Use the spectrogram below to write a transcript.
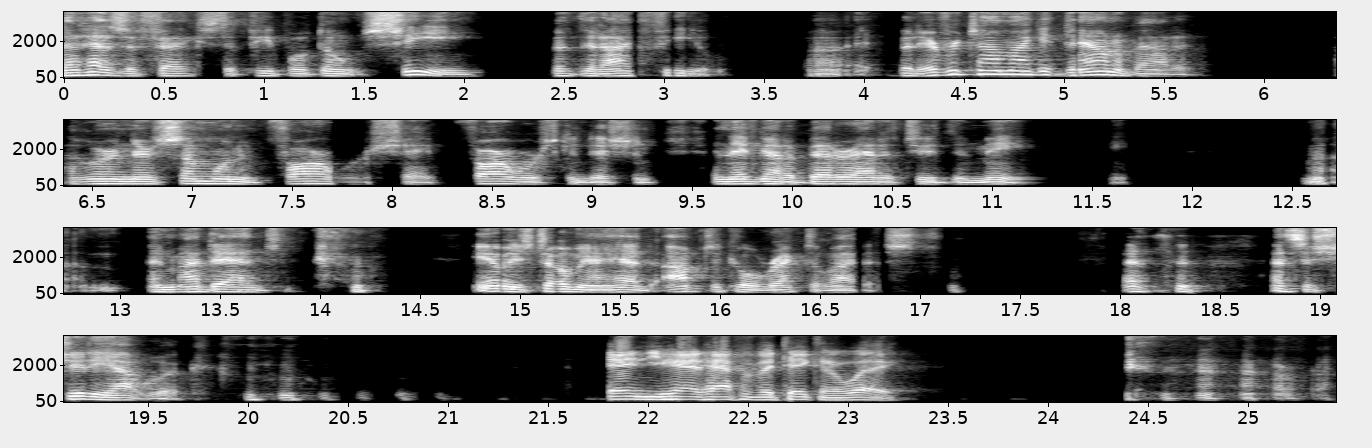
that has effects that people don't see but that I feel. Uh, but every time I get down about it, I learn there's someone in far worse shape, far worse condition, and they've got a better attitude than me. and my dad, he always told me I had optical rectilitis. that's, that's a shitty outlook. and you had half of it taken away. right.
